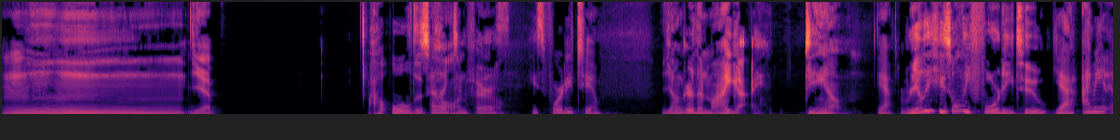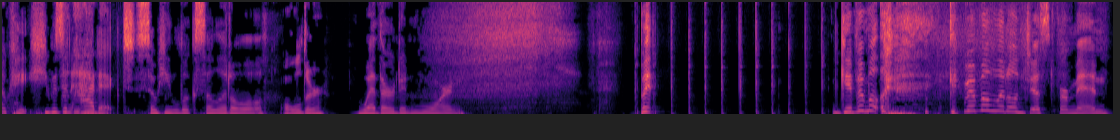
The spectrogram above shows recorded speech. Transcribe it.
Mm, yep. How old is I Colin Farrell? He's forty-two. Younger than my guy. Damn. Yeah. Really? He's only 42? Yeah, I mean, okay, he was an addict, so he looks a little Older? weathered and worn. But give him a give him a little just for men.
